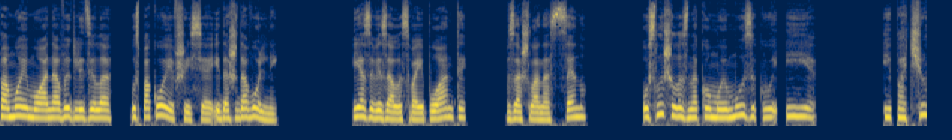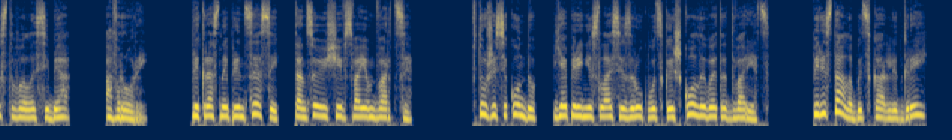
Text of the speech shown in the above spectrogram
По-моему, она выглядела успокоившейся и даже довольной. Я завязала свои пуанты, взошла на сцену, услышала знакомую музыку и... и почувствовала себя Авророй, прекрасной принцессой, танцующей в своем дворце. В ту же секунду я перенеслась из Руквудской школы в этот дворец, перестала быть Скарлетт Грей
